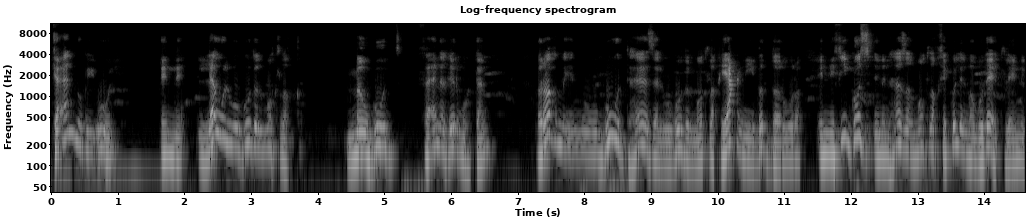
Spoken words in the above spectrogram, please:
كأنه بيقول إن لو الوجود المطلق موجود فأنا غير مهتم. رغم إن وجود هذا الوجود المطلق يعني بالضرورة إن في جزء من هذا المطلق في كل الموجودات لأن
